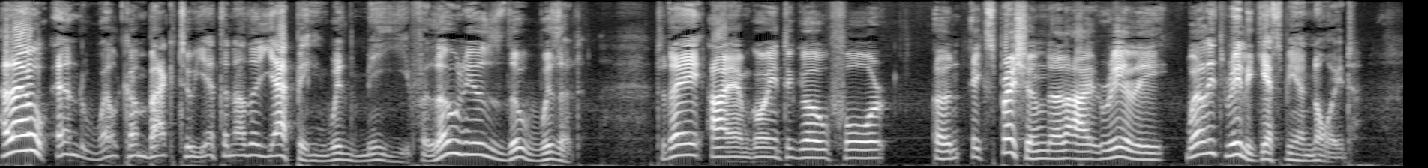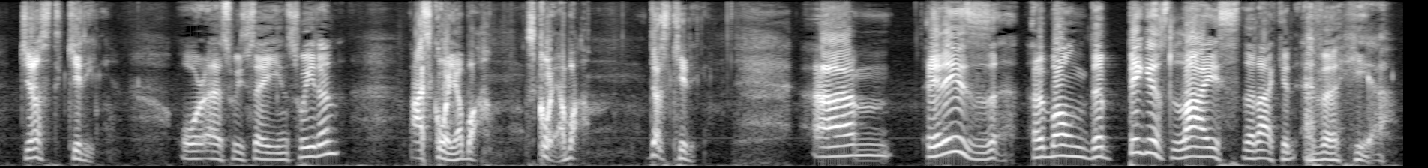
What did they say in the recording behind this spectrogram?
Hello and welcome back to yet another yapping with me, Fellonius the Wizard. Today I am going to go for an expression that I really, well, it really gets me annoyed. Just kidding. Or as we say in Sweden. Skojar bara. Just kidding. Um, it is among the biggest lies that I can ever hear.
